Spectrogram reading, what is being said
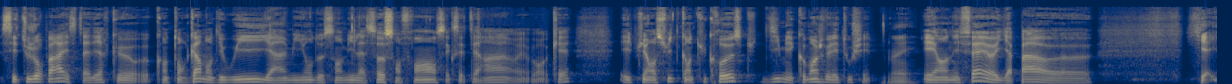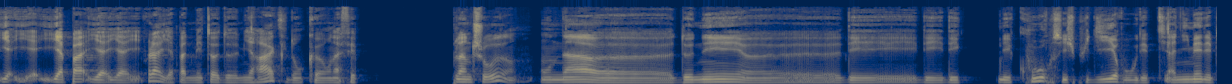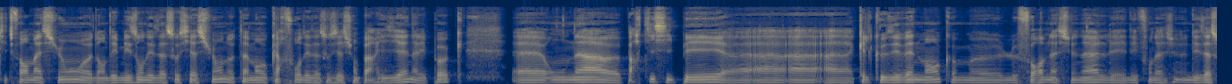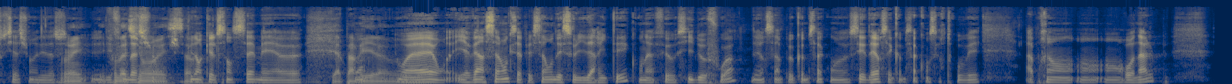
c'est toujours pareil, c'est-à-dire que quand on regarde, on dit oui, il y a un million deux cent mille assos en France, etc. bon, ok. Et puis ensuite, quand tu creuses, tu te dis mais comment je vais les toucher? Et en effet, il n'y a pas, il y, a, y, a, y, a, pas, il y a, voilà, il y a pas de méthode miracle. Donc on a fait plein de choses. On a euh, donné euh, des, des, des, des cours, si je puis dire, ou des petits, animer des petites formations euh, dans des maisons des associations, notamment au Carrefour des associations parisiennes à l'époque. Euh, on a euh, participé à, à, à, quelques événements comme euh, le Forum national des, des fondations, des associations et des, associations. des fondations. je sais plus dans quel sens c'est, mais euh, il y a Paris là. Ouais, il y avait un salon qui s'appelle Salon des Solidarités qu'on a fait aussi deux fois. D'ailleurs, c'est un peu comme ça qu'on, c'est d'ailleurs c'est comme ça qu'on s'est retrouvé après en, en, en Rhône-Alpes.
